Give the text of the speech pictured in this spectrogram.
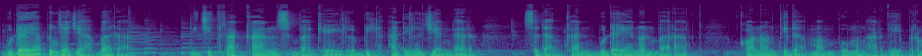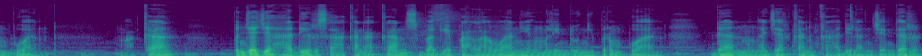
budaya penjajah Barat dicitrakan sebagai lebih adil gender, sedangkan budaya non-Barat konon tidak mampu menghargai perempuan. Maka, penjajah hadir seakan-akan sebagai pahlawan yang melindungi perempuan dan mengajarkan keadilan gender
